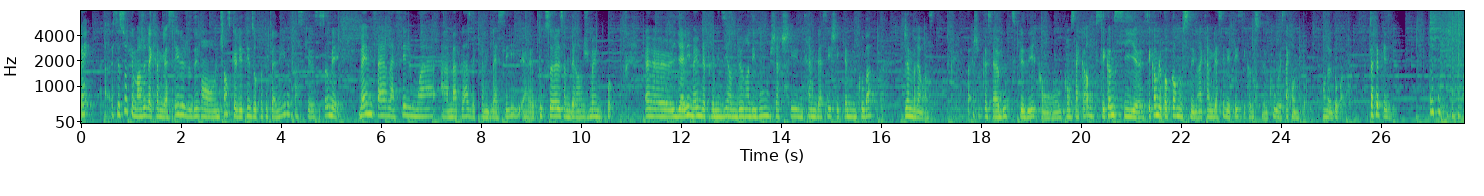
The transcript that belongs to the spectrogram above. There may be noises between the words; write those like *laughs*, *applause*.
Bien, c'est sûr que manger de la crème glacée, je veux dire, on a une chance que l'été ne dure pas toute l'année, parce que c'est ça, mais même faire la file, moi, à ma place de crème glacée, euh, toute seule, ça me dérange même pas. Euh, y aller même l'après-midi entre deux rendez-vous, chercher une crème glacée chez Kem Koba, j'aime vraiment ça. Ouais, je trouve que c'est un beau petit plaisir qu'on s'accorde. C'est comme si, euh, c'est comme le popcorn au cinéma. La crème glacée l'été, c'est comme si d'un coup, euh, ça compte pas. On a le droit. Ça fait plaisir. *laughs*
